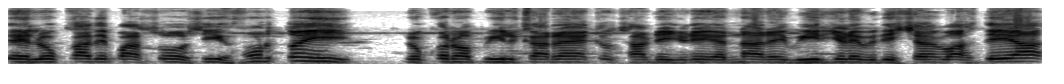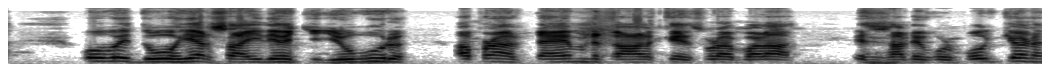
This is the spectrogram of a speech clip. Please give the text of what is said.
ਤੇ ਲੋਕਾਂ ਦੇ ਪਾਸੋਂ ਅਸੀਂ ਹੁਣ ਤੋਂ ਹੀ ਲੋਕਾਂ ਨੂੰ ਅਪੀਲ ਕਰ ਰਹੇ ਹਾਂ ਕਿ ਸਾਡੇ ਜਿਹੜੇ ਐਨਆਰਏ ਵੀਰ ਜਿਹੜੇ ਵਿਦੇਸ਼ਾਂ ਵਿੱਚ ਵਸਦੇ ਆ ਉਹ ਵੀ 2027 ਦੇ ਵਿੱਚ ਜ਼ਰੂਰ ਆਪਣਾ ਟਾਈਮ ਨਿਕਾਲ ਕੇ ਥੋੜਾ ਬੜਾ ਇਸ ਸਾਡੇ ਕੋਲ ਪਹੁੰਚਣ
